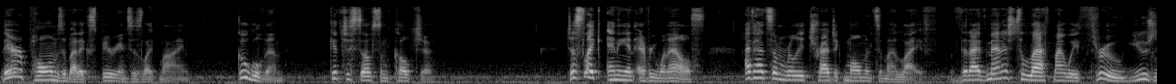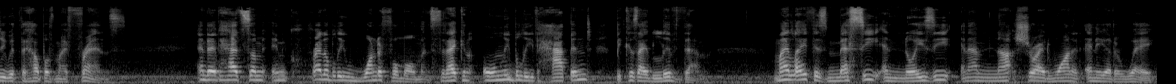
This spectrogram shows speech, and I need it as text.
There are poems about experiences like mine. Google them. Get yourself some culture. Just like any and everyone else, I've had some really tragic moments in my life that I've managed to laugh my way through, usually with the help of my friends. And I've had some incredibly wonderful moments that I can only believe happened because I lived them. My life is messy and noisy, and I'm not sure I'd want it any other way.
